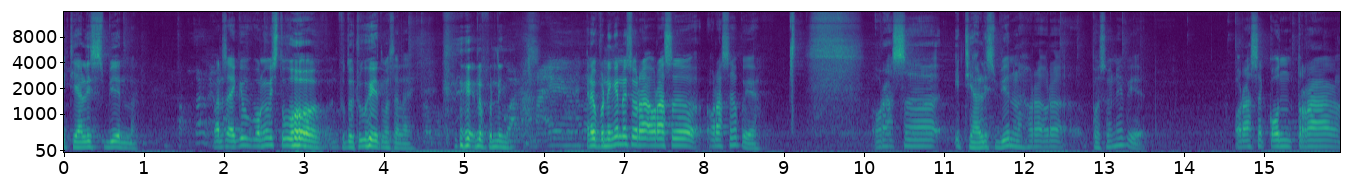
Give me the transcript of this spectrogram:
idealis biyen lah. Kan saiki wong wis tuwa, butuh duit masalah. Ini bening. Ini bening kan ora ora se ora se apa ya? Ora se idealis biyen lah, ora ora piye ya? Ora se kontra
